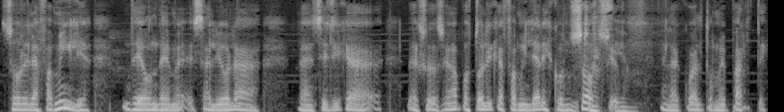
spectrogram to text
sobre la Familia, de donde salió la, la encíclica, la exhortación apostólica Familiares Consorcio, en la cual tomé parte.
